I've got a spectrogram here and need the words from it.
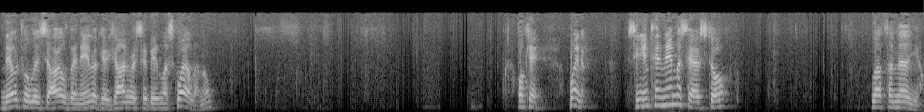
neutralizar el veneno que ya han recibido en la escuela, ¿no? Ok, bueno, si entendemos esto, la familia.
